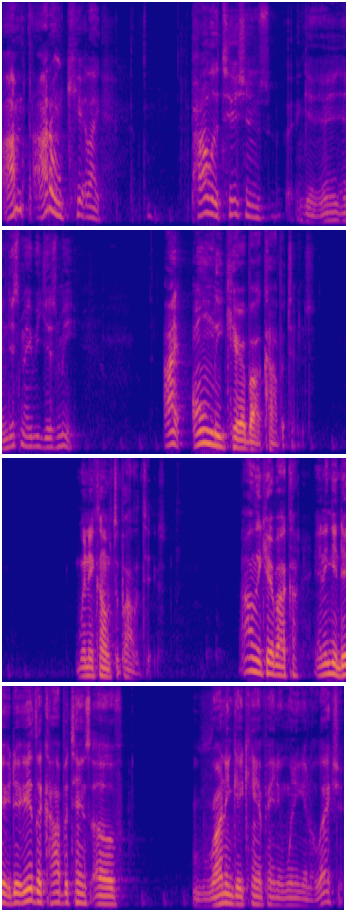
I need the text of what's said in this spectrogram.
I'm I don't care like politicians again, and this may be just me. I only care about competence when it comes to politics. I only care about, and again, there there is a competence of running a campaign and winning an election.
